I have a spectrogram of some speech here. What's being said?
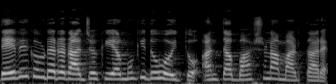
ದೇವೇಗೌಡರ ರಾಜಕೀಯ ಮುಗಿದು ಹೋಯ್ತು ಅಂತ ಭಾಷಣ ಮಾಡ್ತಾರೆ.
